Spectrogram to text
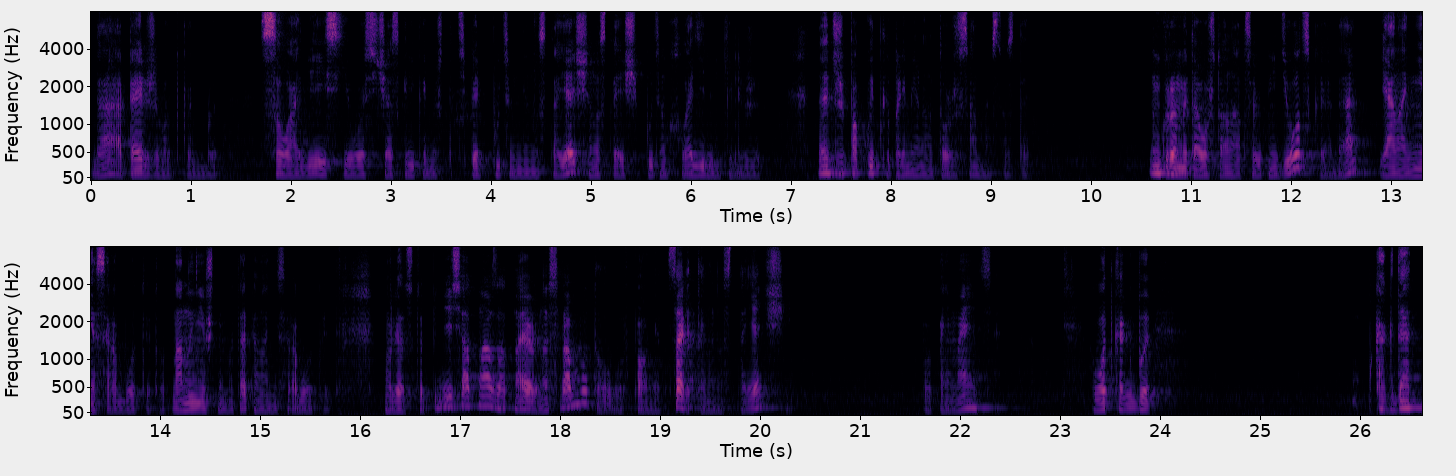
Да, опять же, вот как бы Соловей с его сейчас криками, что теперь Путин не настоящий, настоящий Путин в холодильнике лежит. Но это же попытка примерно то же самое создать. Ну, кроме того, что она абсолютно идиотская, да, и она не сработает. Вот на нынешнем этапе она не сработает. Но лет 150 назад, наверное, сработала бы вполне. Царь-то не настоящий. Вы понимаете? Вот как бы, когда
